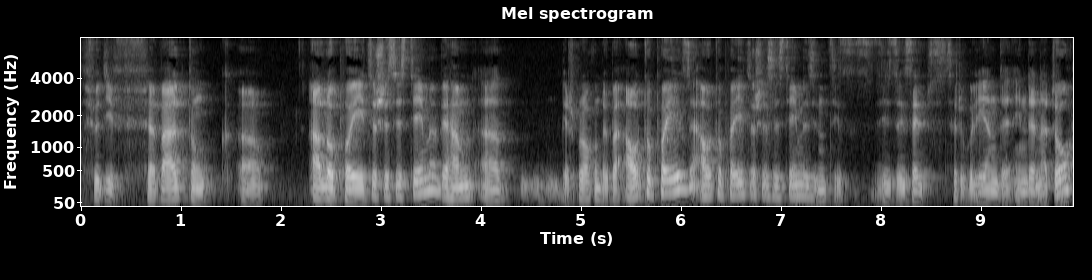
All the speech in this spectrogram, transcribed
für die Verwaltung allopoetische Systeme. Wir haben äh, gesprochen über autopoese. Autopoetische Systeme sind diese selbstregulierende in der Natur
